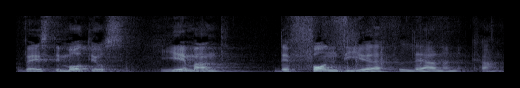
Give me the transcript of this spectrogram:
Wer ist Timotheus? Jemand, der von dir lernen kann.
